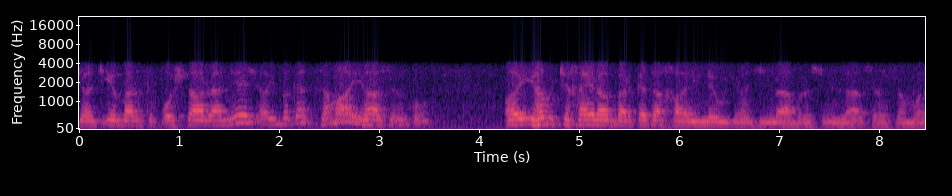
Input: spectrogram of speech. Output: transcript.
چانچ یہ مرد پوشتار رہا نیش، آئی بکت سمائی حاصل کو۔ آئی ہم چھ خیرہ برکتہ خالی نبی چانچ جناب رسول اللہ صلی اللہ علیہ وسلم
